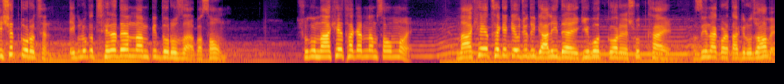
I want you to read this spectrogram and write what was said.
নিষেধ করেছেন, এগুলোকে ছেড়ে দেওয়ার নাম কিন্তু রোজা বা সম শুধু না খেয়ে থাকার নাম সম নয়, না খেয়ে থেকে কেউ যদি গালি দেয় গিবত করে, সুদ খায়, জিনা করে, তার কি রোজা হবে?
